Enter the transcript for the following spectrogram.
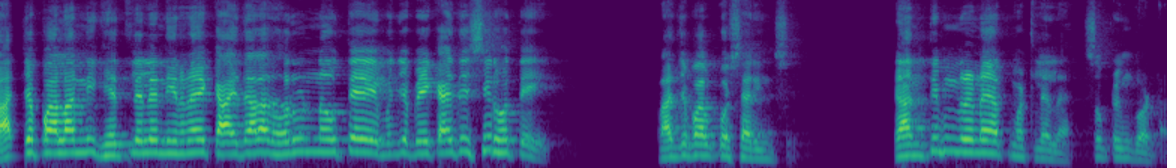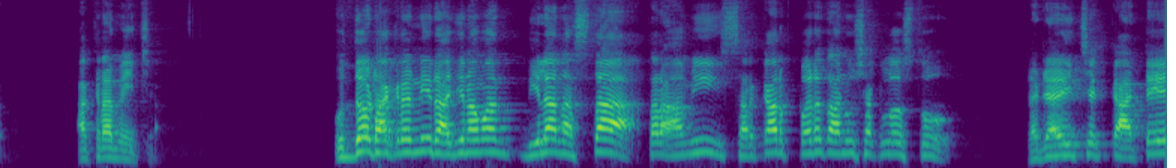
राज्यपालांनी घेतलेले निर्णय कायद्याला धरून नव्हते म्हणजे बेकायदेशीर होते. राज्यपाल कोश्यारींचे. हे अंतिम निर्णयात म्हटलेलं आहे सुप्रीम कोर्टात अकरा मेच्या. उद्धव ठाकरेंनी राजीनामा दिला नसता तर आम्ही सरकार परत आणू शकलो असतो. घड्याळीचे काटे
